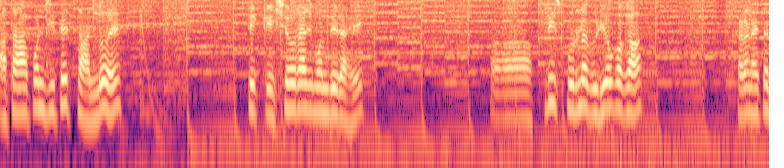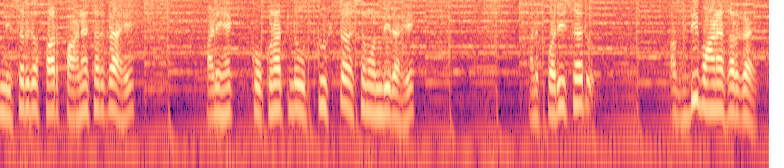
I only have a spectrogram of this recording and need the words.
आता आपण जिथे चाललो आहे ते केशवराज मंदिर आहे. प्लीज पूर्ण व्हिडिओ बघा कारण ह्याचा निसर्ग फार पाहण्यासारखा आहे आणि हे कोकणातलं उत्कृष्ट असं मंदिर आहे. आणि परिसर अगदी पाहण्यासारखा आहे.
